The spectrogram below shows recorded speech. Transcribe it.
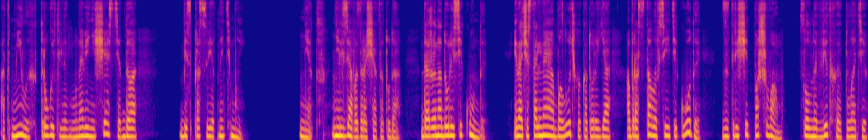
от милых, трогательных мгновений счастья до беспросветной тьмы. Нет, нельзя возвращаться туда, даже на доли секунды иначе стальная оболочка, которой я обрастала все эти годы, затрещит по швам, словно ветхое платье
